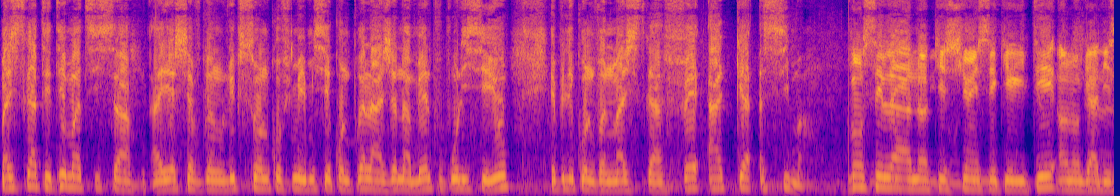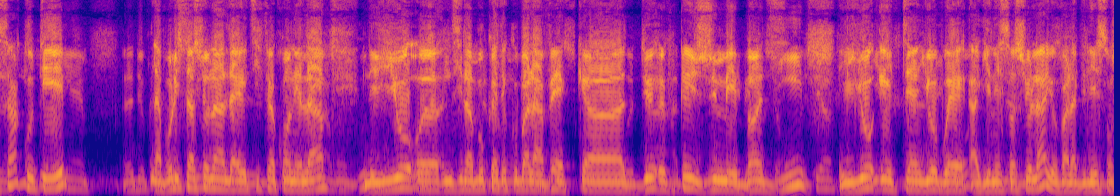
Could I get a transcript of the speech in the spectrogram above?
Magistrat te démenti ça ailleurs chef gang Luxon confirmé monsieur compte prendre l'argent mais pour policier et puis les compte vendre magistrat. Fait avec ciment Bon, c'est là notre question insécurité. On a gardé ça côté. La police nationale d'Haïti fait qu'on est là. Yo, euh, Ndina Boukate Koubal avec euh, deux présumés bandits. Yo éteint, yo, à Guinée sociale là, yo va la Guinée sociale.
